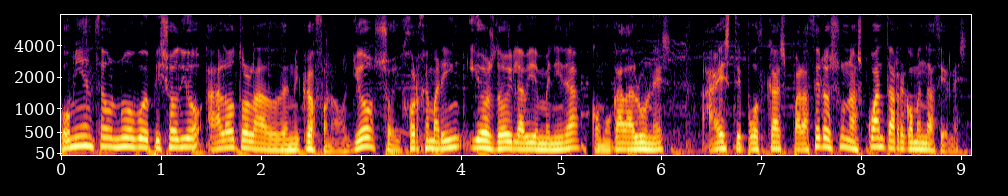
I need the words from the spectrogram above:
Comienza un nuevo episodio al otro lado del micrófono. Yo soy Jorge Marín y os doy la bienvenida, como cada lunes, a este podcast para haceros unas cuantas recomendaciones.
